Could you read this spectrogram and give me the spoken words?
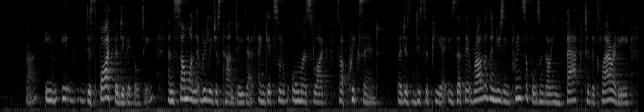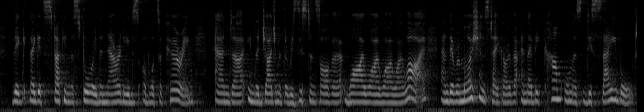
right? Even, despite the difficulty, and someone that really just can't do that and gets sort of almost like it's like quicksand. They just disappear. Is that rather than using principles and going back to the clarity, they, they get stuck in the story, the narratives of what's occurring, and uh, in the judgment, the resistance of it, why, why, why, why, why, and their emotions take over and they become almost disabled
